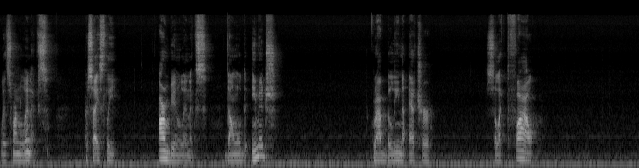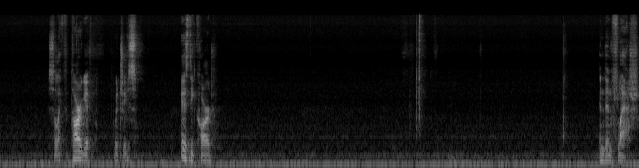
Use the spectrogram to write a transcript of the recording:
Let's run Linux. Precisely Armbian Linux. Download the image, grab Balena Etcher, select the file, select the target, which is SD card, and then flash.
